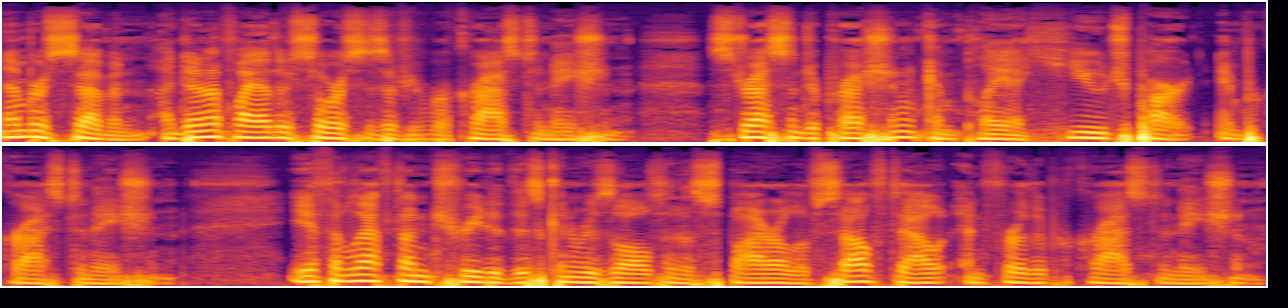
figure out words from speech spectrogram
Number seven, identify other sources of your procrastination. Stress and depression can play a huge part in procrastination. If left untreated, this can result in a spiral of self doubt and further procrastination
